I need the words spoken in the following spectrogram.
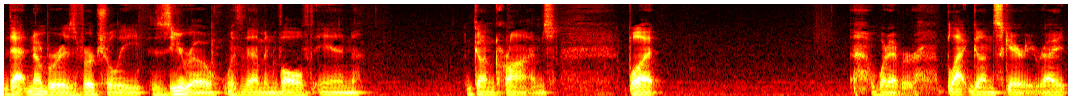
that number is virtually zero with them involved in gun crimes. But whatever, black gun scary, right?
